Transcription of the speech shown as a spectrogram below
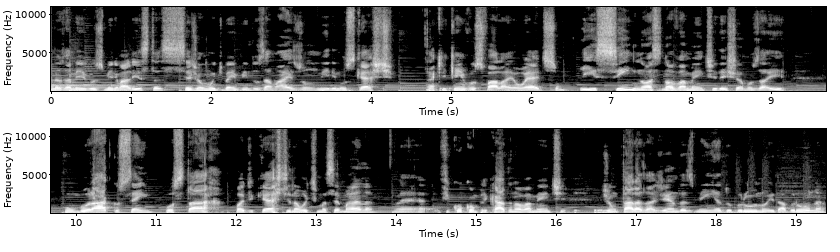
meus amigos minimalistas, sejam muito bem-vindos a mais um Minimus Cast. Aqui quem vos fala é o Edson, e sim, nós novamente deixamos aí um buraco sem postar podcast na última semana. É, ficou complicado novamente juntar as agendas minha, do Bruno e da Bruna,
